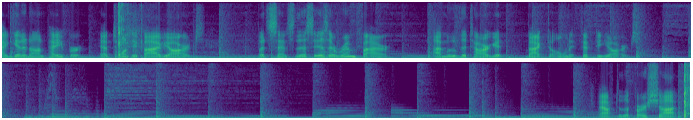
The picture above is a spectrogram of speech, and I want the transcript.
I get it on paper at 25 yards. But since this is a rimfire, I move the target back to only 50 yards. After the first shot,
